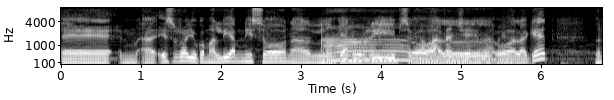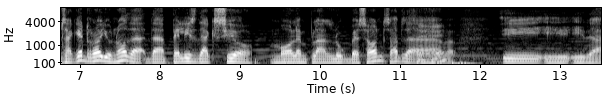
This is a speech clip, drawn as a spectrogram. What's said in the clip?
Eh, eh, és rotllo com el Liam Neeson, el Ah, Keanu Reeves o el, gent, o vale. l'aquest. Doncs aquest rotllo, no?, de, de pel·lis d'acció molt en plan Luc Besson, saps? De, i, i, I de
